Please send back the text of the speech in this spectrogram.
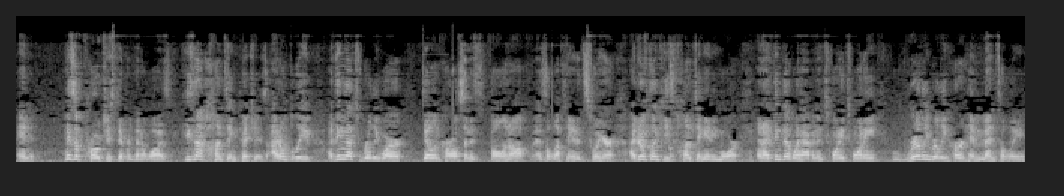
and his approach is different than it was. He's not hunting pitches. I don't believe. I think that's really where Dylan Carlson has fallen off as a left-handed swinger. I don't think he's hunting anymore, and I think that what happened in 2020 really, really hurt him mentally.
